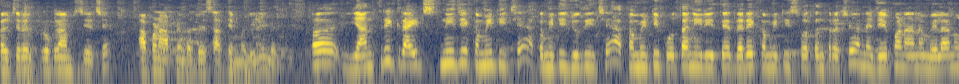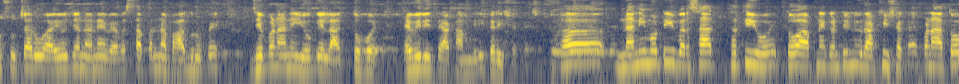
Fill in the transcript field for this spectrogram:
કલ્ચરલ પ્રોગ્રામ્સ જે છે, આ પણ આપણે બધે સાથે મળીને મેળવીશું યાંત્રિક રાઇટ્સની જે કમિટી છે, આ કમિટી જુદી છે, આ કમિટી પોતાની રીતે દરેક કમિટી સ્વતંત્ર છે અને જે પણ આના મેળાનું સુચારું આયોજન અને વ્યવસ્થાપનના ભાગરૂપે જે પણ આને યોગ્ય લાગતો હોય એવી રીતે આ કામગીરી કરી શકે છે. નાની મોટી વરસાદ થતી હોય તો આપણે કન્ટિન્યુ રાખી શકાય, પણ આ તો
